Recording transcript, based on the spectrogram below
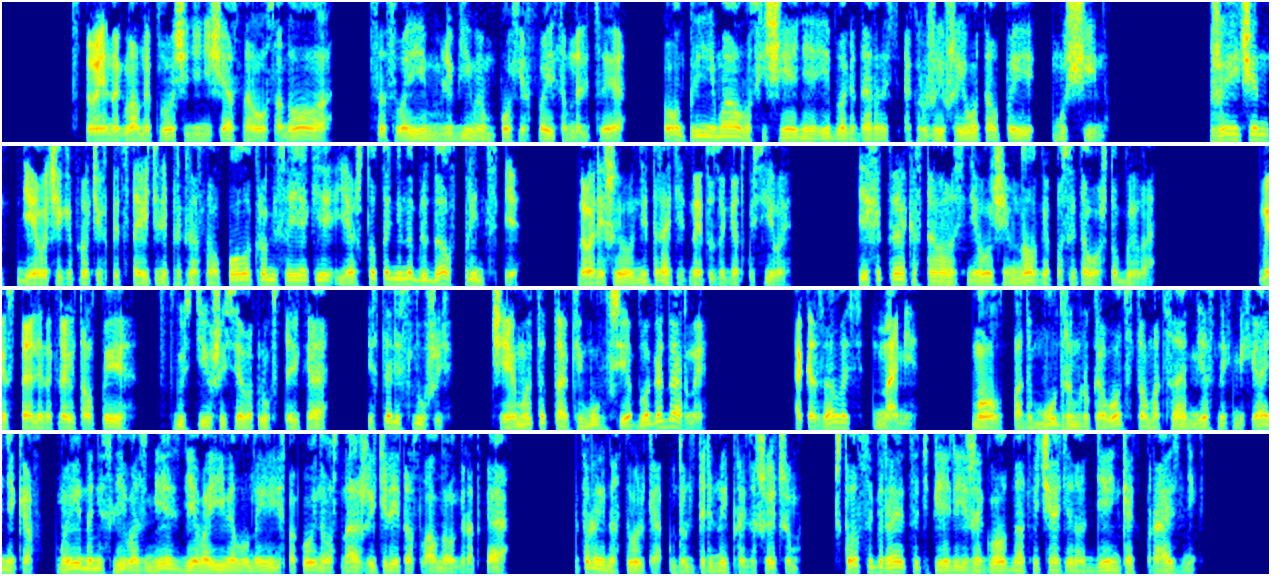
Стоя на главной площади несчастного Усанова со своим любимым похерфейсом на лице, он принимал восхищение и благодарность окружившей его толпы мужчин. Женщин, девочек и прочих представителей прекрасного пола, кроме Саяки, я что-то не наблюдал в принципе, но решил не тратить на эту загадку силы. Их и так оставалось не очень много после того, что было. Мы встали на краю толпы, сгустившейся вокруг старика, и стали слушать, чем это так ему все благодарны. Оказалось, нами. Мол, под мудрым руководством отца местных механиков мы нанесли возмездие во имя Луны и спокойного сна жителей этого славного городка, которые настолько удовлетворены произошедшим, что собираются теперь ежегодно отмечать этот день как праздник.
